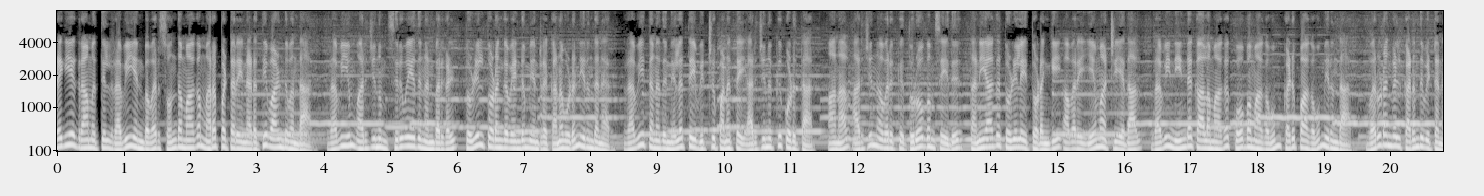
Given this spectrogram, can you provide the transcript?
அழகிய கிராமத்தில் ரவி என்பவர் சொந்தமாக மரப்பட்டறை நடத்தி வாழ்ந்து வந்தார். ரவியும் அர்ஜுனும் சிறுவயது நண்பர்கள் தொழில் தொடங்க வேண்டும் என்ற கனவுடன் இருந்தனர். ரவி தனது நிலத்தை விற்று பணத்தை அர்ஜுனுக்கு கொடுத்தார். ஆனால் அர்ஜுன் அவருக்கு துரோகம் செய்து தனியாக தொழிலை தொடங்கி அவரை ஏமாற்றியதால் ரவி நீண்ட காலமாக கோபமாகவும் கடுப்பாகவும் இருந்தார். வருடங்கள் கடந்துவிட்டன.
